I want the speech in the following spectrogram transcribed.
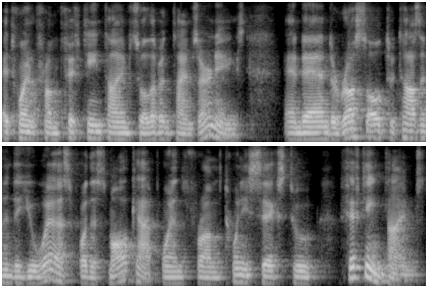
it went from 15 times to 11 times earnings. And then the Russell 2000 in the US for the small cap went from 26 to 15 times.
